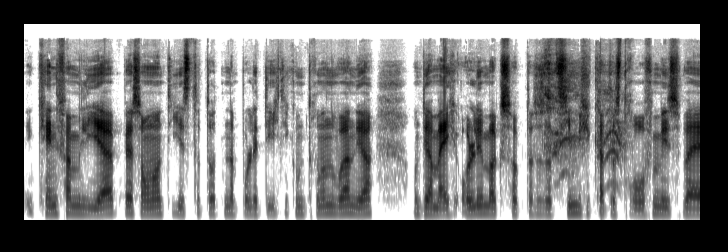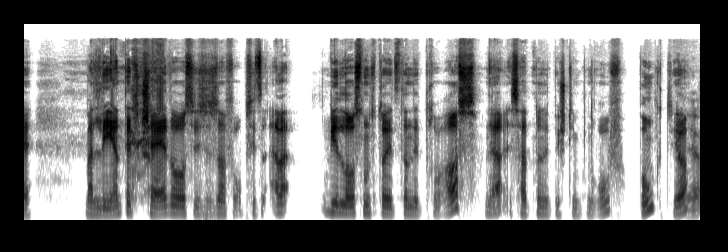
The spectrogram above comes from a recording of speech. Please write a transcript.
ich kenne familiär Personen, die jetzt da dort in einem Polytechnikum drinnen waren, ja, und die haben eigentlich alle immer gesagt, dass es eine ziemliche Katastrophe ist, weil man lernt jetzt gescheit was, es ist einfach absitzen. Aber wir lassen uns da jetzt dann nicht drüber aus, ja, es hat nur einen bestimmten Ruf, Punkt, ja. Ja.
